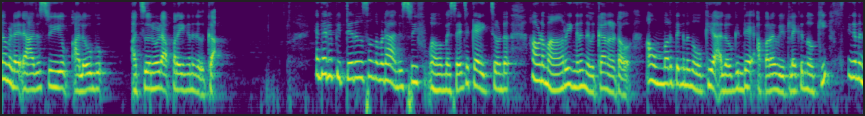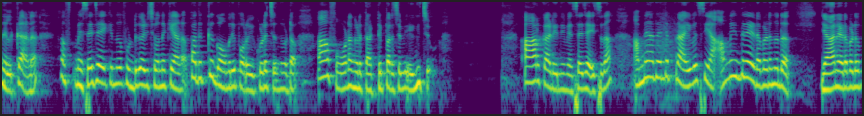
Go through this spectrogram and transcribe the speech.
നമ്മുടെ രാജശ്രീയും അലോകും അച്ഛനോട് അപ്പുറം ഇങ്ങനെ നിൽക്കുക. എന്തായാലും പിറ്റേ ദിവസം നമ്മുടെ അനുശ്രീ മെസ്സേജൊക്കെ അയച്ചുകൊണ്ട് അവിടെ മാറി ഇങ്ങനെ നിൽക്കുകയാണ് കേട്ടോ. ആ ഉമ്മറത്ത് ഇങ്ങനെ നോക്കി അലോകിന്റെ അപ്പുറം വീട്ടിലേക്ക് നോക്കി ഇങ്ങനെ നിൽക്കുകയാണ് മെസ്സേജ് അയക്കുന്നത് ഫുഡ് കഴിച്ചോ എന്നൊക്കെയാണ് പതുക്കെ ഗോമതി പുറകിൽ കൂടെ ചെന്നു കേട്ടോ. ആ ഫോൺ അങ്ങോട്ട് തട്ടിപ്പറിച്ച് വേഗിച്ചു ആർക്കാടി നീ മെസ്സേജ് അയച്ചതാ? അമ്മ അതെന്റെ പ്രൈവസിയാണ് അമ്മ എന്തിനാണ് ഇടപെടുന്നത്? ഞാൻ ഇടപെടും.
